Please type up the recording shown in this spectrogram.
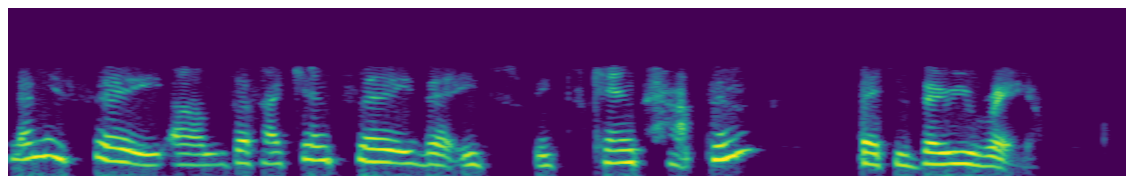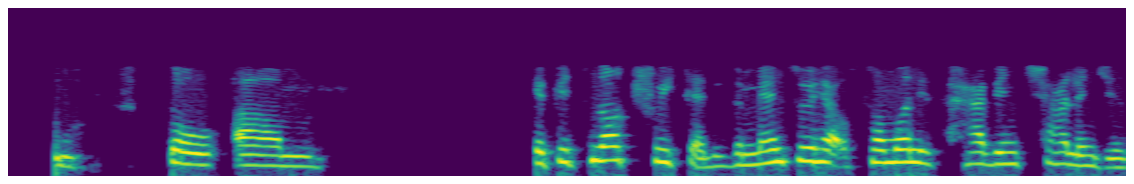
let me say um, because I can't say that it it can't happen, but it's very rare. So um, if it's not treated, if the mental health, someone is having challenges,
